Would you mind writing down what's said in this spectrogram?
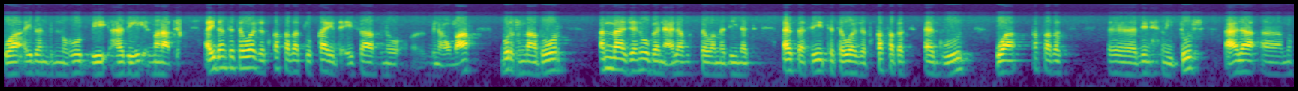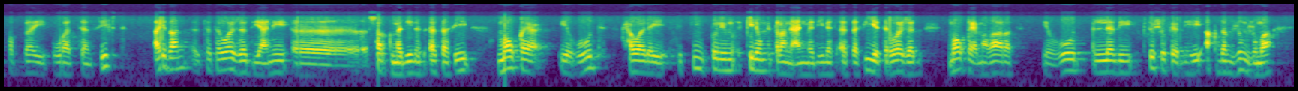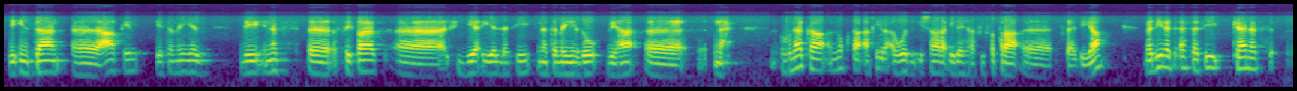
وأيضا بالنهوض بهذه المناطق. أيضا تتواجد قصبة القائد عيسى بن بن عمر برج الناظور أما جنوبا على مستوى مدينة آسفي تتواجد قصبة اغوز وقصبة بن حميدوش على آه، مصبي والتنسيفت. أيضا تتواجد يعني آه، شرق مدينة آسفي موقع يهود. حوالي 60 كيلومترا عن مدينة اسفي يتواجد موقع مغارة يهود الذي اكتشف به أقدم جمجمة لإنسان آه، عاقل يتميز بنفس الصفات الفيزيائيه التي نتميز بها نحن. هناك نقطة أخيرة أود الإشارة إليها في الفترة آه، السعدية مدينة أسفي كانت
